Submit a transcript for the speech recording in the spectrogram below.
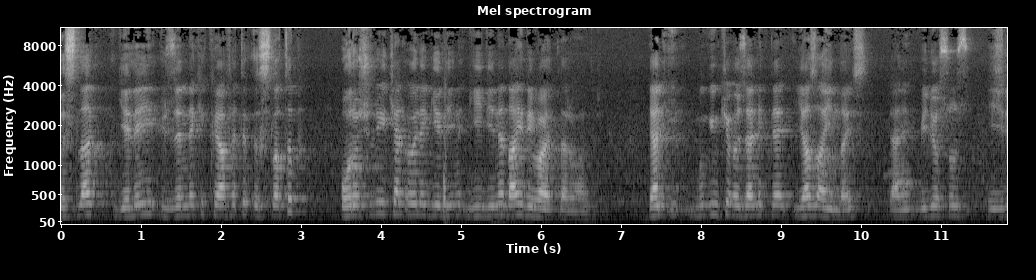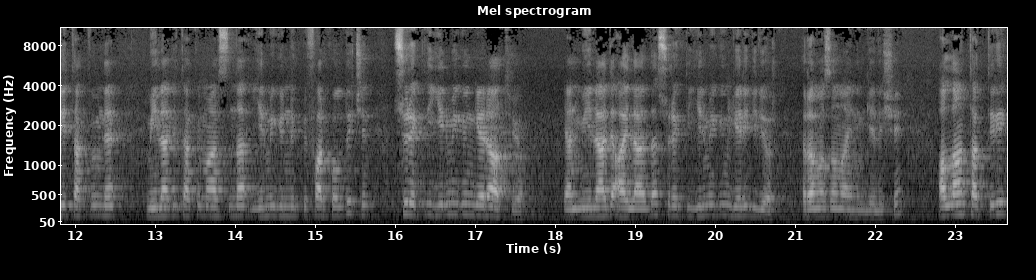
ıslak yeleği üzerindeki kıyafeti ıslatıp oruçluyken öyle giydiğine, giydiğine dair rivayetler vardır. Yani bugünkü özellikle yaz ayındayız. Yani biliyorsunuz hicri takvimle miladi takvim arasında 20 günlük bir fark olduğu için sürekli 20 gün geri atıyor. Yani miladi aylarda sürekli 20 gün geri gidiyor Ramazan ayının gelişi. Allah'ın takdiri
